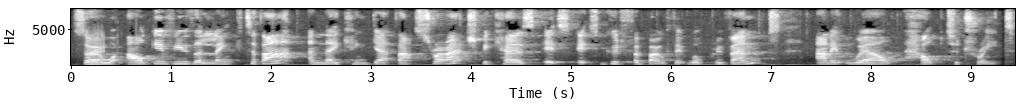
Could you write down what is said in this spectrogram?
So Great. I'll give you the link to that and they can get that stretch because it's it's good for both. It will prevent and it will help to treat.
